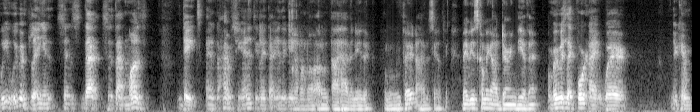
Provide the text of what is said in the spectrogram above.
we we've been playing it since that since that month date, and I haven't seen anything like that in the game. I don't know. I don't. I haven't either. From when we played, I haven't seen anything. Maybe it's coming out during the event. Or maybe it's like Fortnite where you can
